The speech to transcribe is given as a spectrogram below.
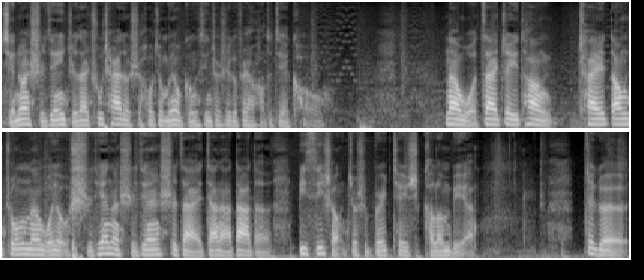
前段时间一直在出差的时候就没有更新，这是一个非常好的借口。那我在这一趟。差当中呢，我有十天的时间是在加拿大的 B.C 省，就是 British Columbia。这个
